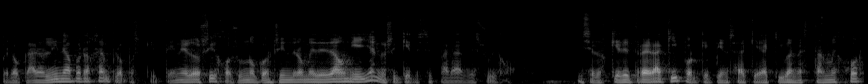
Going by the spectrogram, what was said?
Pero Carolina, por ejemplo, pues que tiene dos hijos, uno con síndrome de Down y ella no se quiere separar de su hijo. Y se los quiere traer aquí porque piensa que aquí van a estar mejor.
